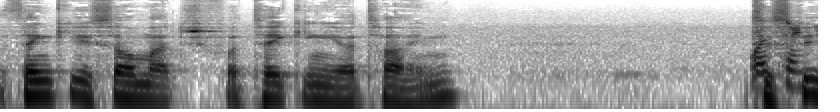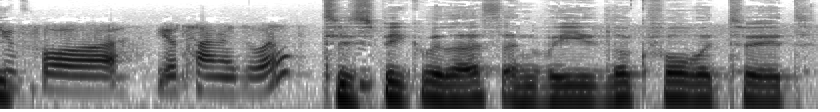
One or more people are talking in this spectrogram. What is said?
thank you so much for taking your time Well, thank speak you for your time as well. to speak with us, and we look forward to it.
